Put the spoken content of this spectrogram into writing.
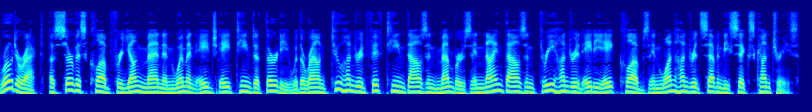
Rotaract, a service club for young men and women aged 18 to 30 with around 215,000 members in 9,388 clubs in 176 countries.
